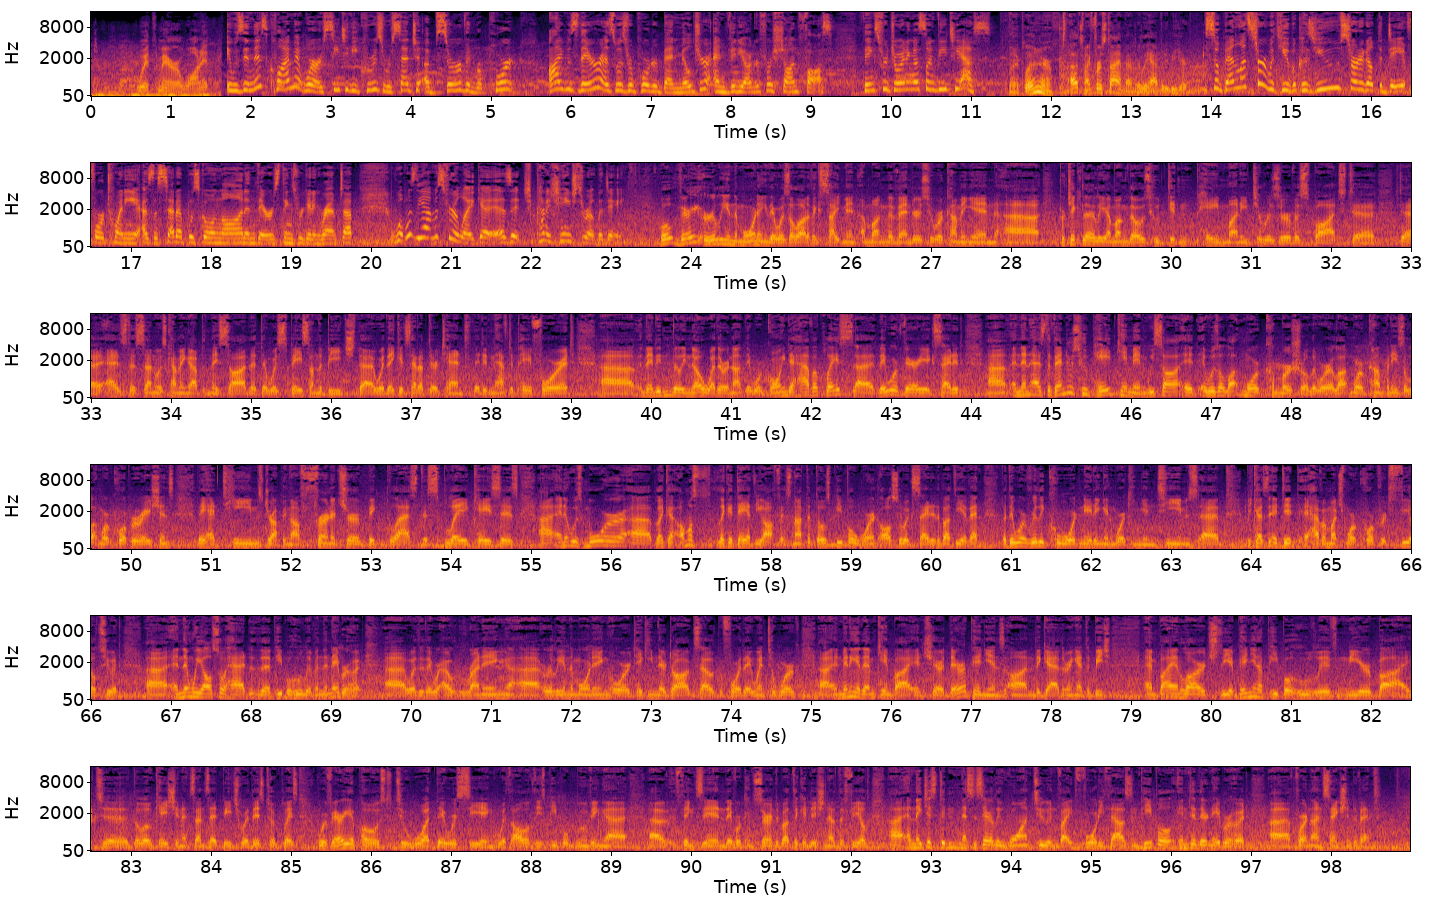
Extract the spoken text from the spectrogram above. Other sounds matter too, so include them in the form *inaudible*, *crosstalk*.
with marijuana. It was in this climate where our CTV crews were sent to observe and report. I was there, as was reporter Ben Miljure and videographer Shawn Foss. Thanks for joining us on BTS. My pleasure. Oh, it's my first time. I'm really happy to be here. So, Ben, let's start with you because you started out the day at 420 as the setup was going on and there's things were getting ramped up. What was the atmosphere like as it kind of changed throughout the day? Well, very early in the morning, there was a lot of excitement among the vendors who were coming in, uh, particularly among those who didn't pay money to reserve a spot. To, to, as the sun was coming up and they saw that there was space on the beach where they could set up their tent, they didn't have to pay for it. Uh, they didn't really know whether or not they were going to have a place. Uh, they were very excited. Uh, and then as the vendors who paid came in, we saw it, it was a lot more commercial. There were a lot more companies, a lot more corporations. They had teams dropping off furniture, big glass display cases, uh, and it was more uh, like a, almost like a day at the office. Not that those people weren't also excited about the event, but they were really coordinating and working in teams uh, because it did have a much more corporate feel to it. Uh, and then we also had the people who live in the neighborhood, uh, whether they were out running uh, early in the morning or taking their dogs out before they went to work, and many of them came by and shared their opinions on the gathering at the beach. And by and large, the opinion of people who live nearby to the location at Sunset Beach where this took place were very opposed to what they were seeing with all of these people moving uh, uh, things in. They were concerned about the condition of the field, uh, and they just didn't necessarily want to invite 40,000 people into their neighborhood uh, for an unsanctioned event.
